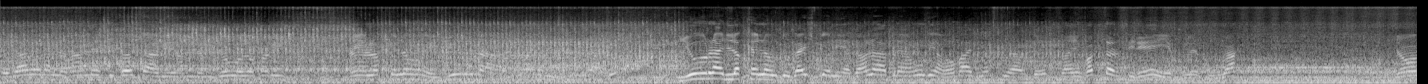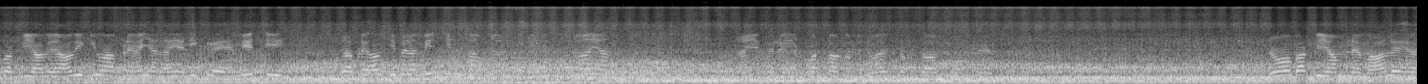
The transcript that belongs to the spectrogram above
તો ચાલો તમને સામેથી બતાવીએ, અમને જોવો તો ખરી અહીંયા લખેલું હોય યુવરાજ યુવરાજ લખેલું હતું ગાઈસ તો નહીં ચાલો આપણે હું કે, અવાજ નથી આવતો. એટલે અહીંયા કટ્ટરથી રે એક લેતું વાહ જો બાકી હવે આવી ગયું આપણે અહીંયા ને અહીંયા નીકળે મેથી. તો આપણે સૌથી પહેલાં મેથીનું કામ ચાલુ કરીએ. તો અહીંયા અહીંયા પહેલાં એક પત્તા તમે જોઈ શકતા હશો અમને. જો બાકી અમને હાલે હે.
